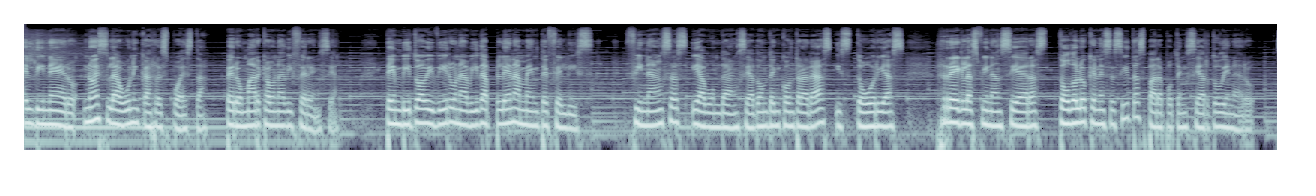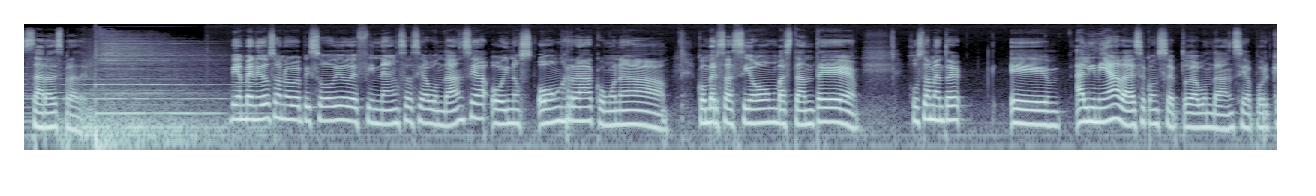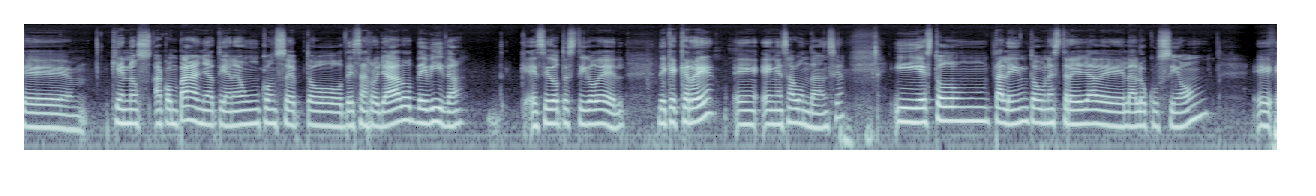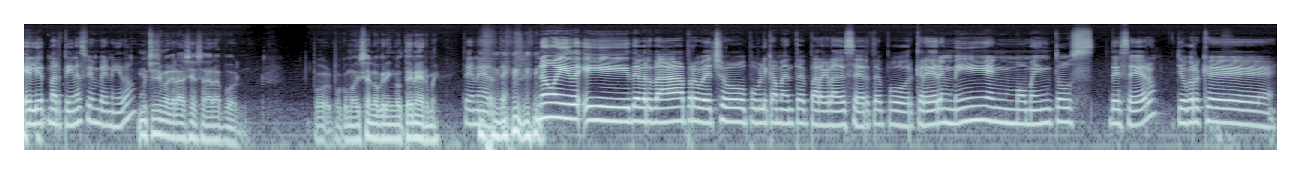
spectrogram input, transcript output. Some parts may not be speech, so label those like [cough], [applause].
El dinero no es la única respuesta, pero marca una diferencia. Te invito a vivir una vida plenamente feliz. Finanzas y abundancia, donde encontrarás historias, reglas financieras, todo lo que necesitas para potenciar tu dinero. Sara Despradel. Bienvenidos a un nuevo episodio de Finanzas y Abundancia. Hoy nos honra con una conversación bastante justamente eh, alineada a ese concepto de abundancia, porque mm, quien nos acompaña tiene un concepto desarrollado de vida, he sido testigo de él, de que cree en, esa abundancia. Y es todo un talento, una estrella de la locución. Eh, Elliot Martínez, bienvenido. Muchísimas gracias, Sara, por, por, como dicen los gringos, tenerme tenerte. [laughs] No, y de, y de verdad aprovecho públicamente para agradecerte por creer en mí en momentos de cero. Yo creo que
